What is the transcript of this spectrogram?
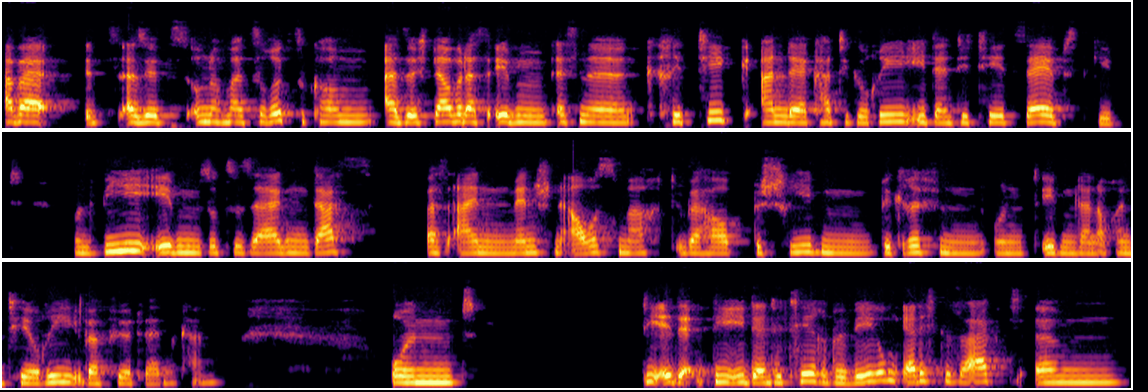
Aber jetzt, also jetzt, um nochmal zurückzukommen, also ich glaube, dass eben es eine Kritik an der Kategorie Identität selbst gibt und wie eben sozusagen das, was einen Menschen ausmacht, überhaupt beschrieben, begriffen und eben dann auch in Theorie überführt werden kann. Und die, die identitäre Bewegung, ehrlich gesagt, ähm,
